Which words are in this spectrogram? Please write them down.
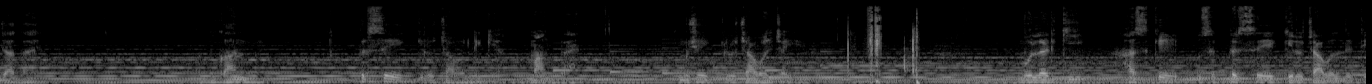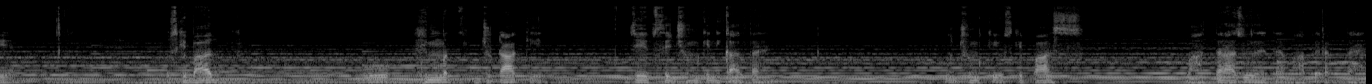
जाता है। और दुकान में फिर से एक किलो चावल लेके माँगता है कि मुझे एक किलो चावल चाहिए। वो लड़की हंस के उसे फिर से एक किलो चावल देती है। उसके बाद वो हिम्मत जुटा के जेब से झुमके निकालता है। वो झुमके उसके पास वहाँ तराजू रहता है, वहाँ पे रखता है।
